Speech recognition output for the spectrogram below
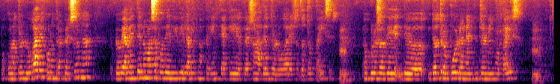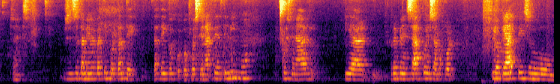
pues, con otros lugares, con otras personas, porque obviamente no vas a poder vivir la misma experiencia que personas de otros lugares o de otros países, Mm, incluso de, de, de otro pueblo en el, dentro del mismo país. mm. Entonces, pues eso también me parece importante, te hace pues, cuestionarte a ti mismo, cuestionar y a repensar pues a lo mejor lo que haces o,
